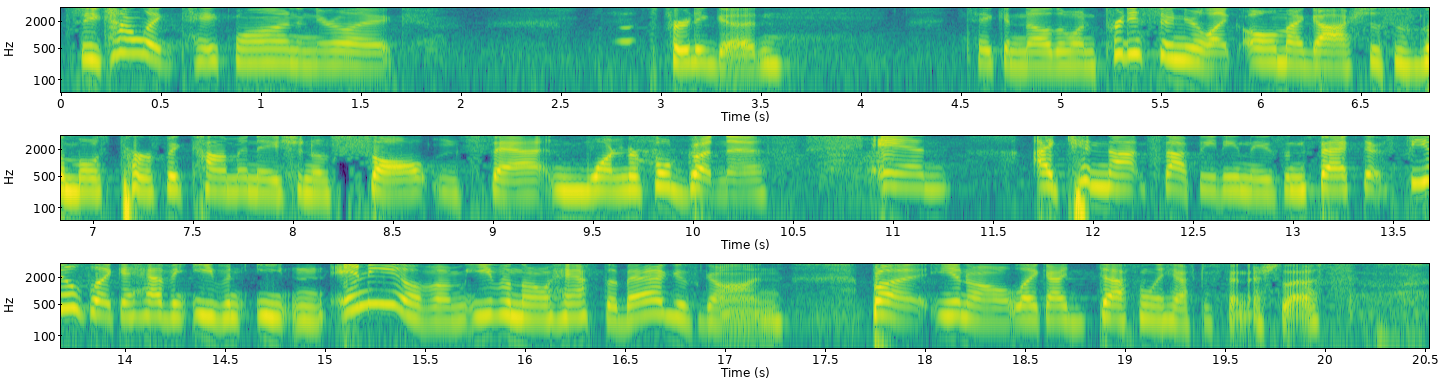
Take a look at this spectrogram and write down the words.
So you kind of like take one, and you're like, that's pretty good. Take another one. Pretty soon you're like, oh my gosh, this is the most perfect combination of salt and fat and wonderful goodness. And I cannot stop eating these. In fact, it feels like I haven't even eaten any of them, even though half the bag is gone. But, you know, like I definitely have to finish this.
